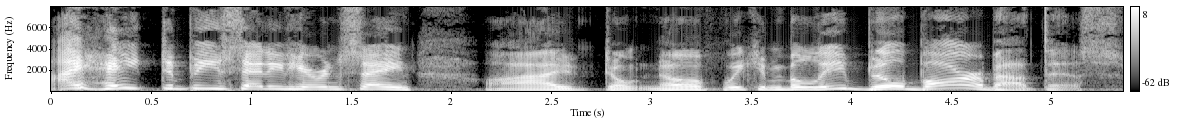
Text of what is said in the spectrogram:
I hate to be sitting here and saying, I don't know if we can believe Bill Barr about this.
